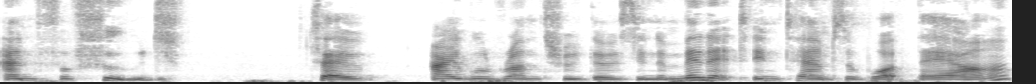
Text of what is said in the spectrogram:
and for food. So I will run through those in a minute in terms of what they are.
